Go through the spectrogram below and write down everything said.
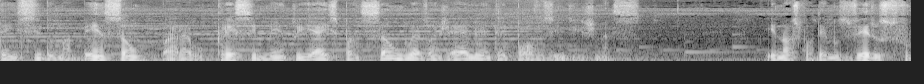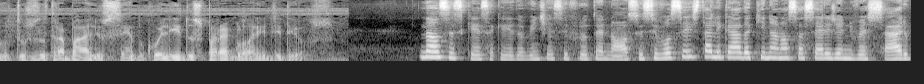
tem sido uma bênção para o crescimento e a expansão do Evangelho entre povos indígenas. E nós podemos ver os frutos do trabalho sendo colhidos para a glória de Deus. Não se esqueça, querido ouvinte, esse fruto é nosso. E se você está ligado aqui na nossa série de aniversário,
